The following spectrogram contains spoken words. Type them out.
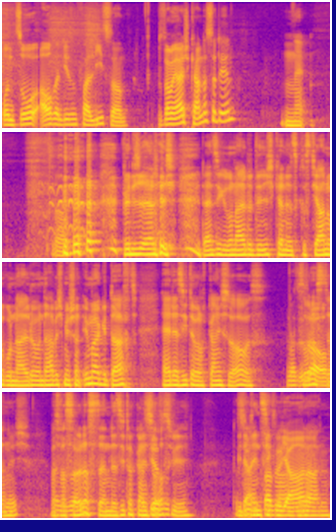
und so auch in diesem Fall Lisa. Sag mal ehrlich, kanntest du den? Nee. Ja. Bin ich ehrlich. Der einzige Ronaldo, den ich kenne, ist Cristiano Ronaldo und da habe ich mir schon immer gedacht, hä, der sieht aber doch gar nicht so aus. Das was er auch denn? nicht. Was, was soll das denn? Der sieht doch gar nicht so aus wie. Das Wie der einzige Brasilianer. Ronaldo.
